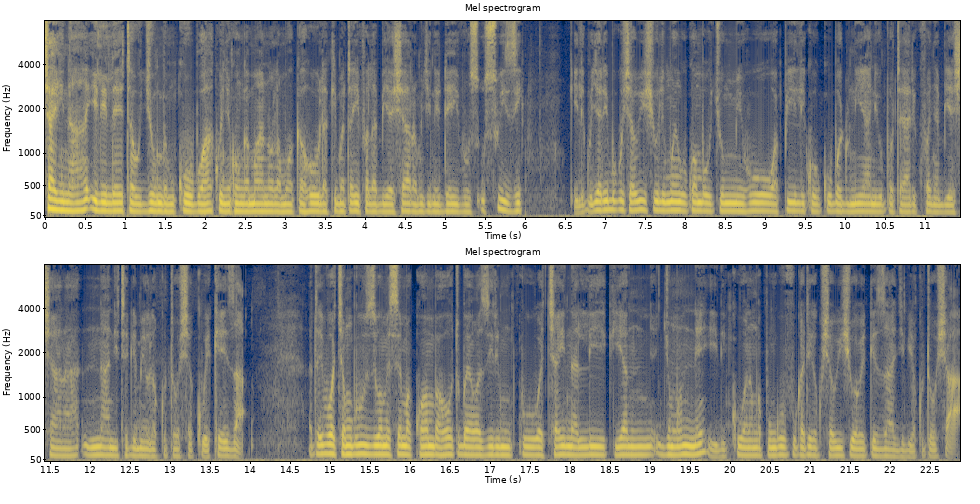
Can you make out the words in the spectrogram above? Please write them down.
China ilileta ujumbe mkubwa kwenye kongamano la mwaka huu la kimataifa la biashara mjini Davos, Uswizi, ili kujaribu kushawishi ulimwengu kwamba uchumi huo wa pili kwa ukubwa duniani upo tayari kufanya biashara na ni tegemeo la kutosha kuwekeza. Hata hivyo, wachambuzi wamesema kwamba hotuba ya waziri mkuu wa China Li Qiang Jumanne ilikuwa na mapungufu katika kushawishi wawekezaji vya kutosha.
